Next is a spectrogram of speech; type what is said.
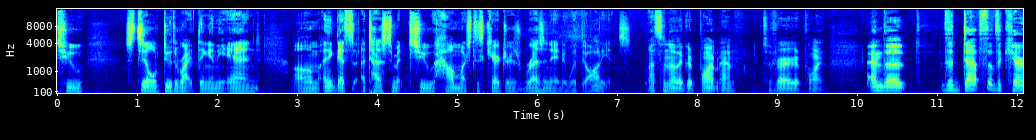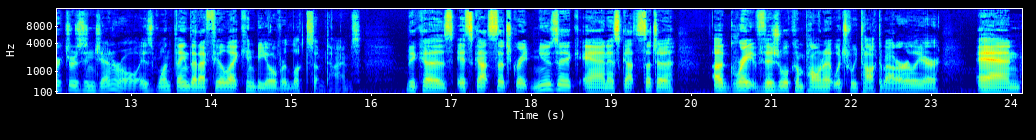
to still do the right thing in the end. Um, I think that's a testament to how much this character has resonated with the audience. That's another good point, man. It's a very good point. And the the depth of the characters in general is one thing that I feel like can be overlooked sometimes because it's got such great music and it's got such a a great visual component, which we talked about earlier, and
